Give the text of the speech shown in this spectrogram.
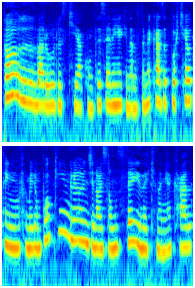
todos os barulhos que acontecerem aqui dentro da minha casa, porque eu tenho uma família um pouquinho grande, nós somos seis aqui na minha casa.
